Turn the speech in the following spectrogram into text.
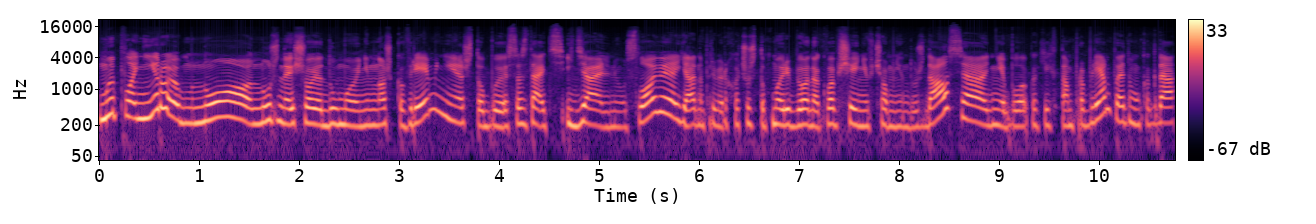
мы планируем, но нужно еще, я думаю, немножко времени, чтобы создать идеальные условия. Я, например, хочу, чтобы мой ребенок вообще ни в чем не нуждался, не было каких-то там проблем, поэтому, когда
